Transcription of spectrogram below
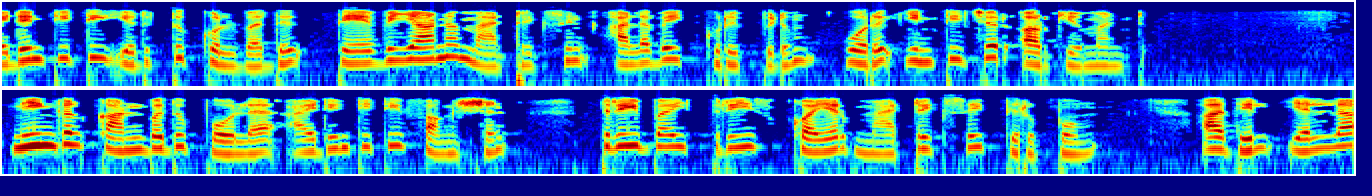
identity எடுத்துக்கொள்வது தேவையான மேட்ரிக்ஸின் அளவை குறிப்பிடும் ஒரு இன்டிஜர் ஆர்குமென்ட் நீங்கள் காண்பது போல identity function 3 by 3 square matrix ஐ திருப்பும். அதில் எல்லா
